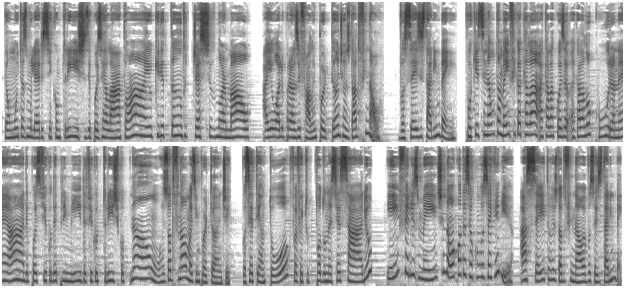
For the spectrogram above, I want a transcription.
Então, muitas mulheres ficam tristes, depois relatam: ah, eu queria tanto que tivesse sido normal. Aí eu olho para elas e falo: o importante é o resultado final. Vocês estarem bem. Porque senão também fica aquela, aquela coisa, aquela loucura, né? Ah, depois fico deprimida, fico triste. Não, o resultado final é o mais importante. Você tentou, foi feito todo o necessário e infelizmente não aconteceu como você queria. Aceita, o resultado final é vocês estarem bem.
